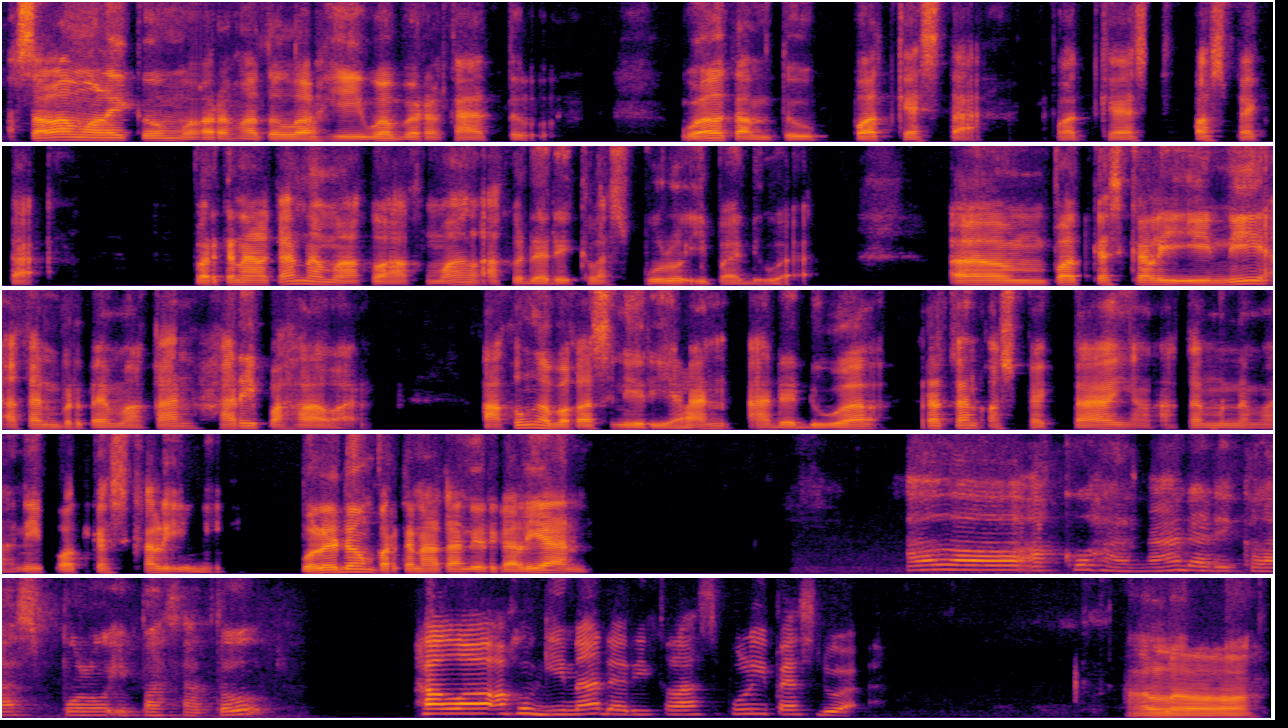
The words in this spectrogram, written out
Assalamualaikum warahmatullahi wabarakatuh. Welcome to Podcasta, Podcast Ospekta. Perkenalkan nama aku Akmal, aku dari kelas 10 IPA 2. Um, podcast kali ini akan bertemakan Hari Pahlawan. Aku nggak bakal sendirian, ada dua rekan Ospekta yang akan menemani podcast kali ini. Boleh dong perkenalkan diri kalian? Halo, aku Hana dari kelas 10 IPA 1. Halo, aku Gina dari kelas 10 IPS 2. Halo.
